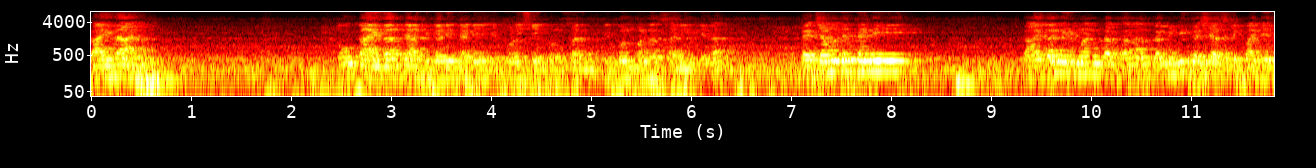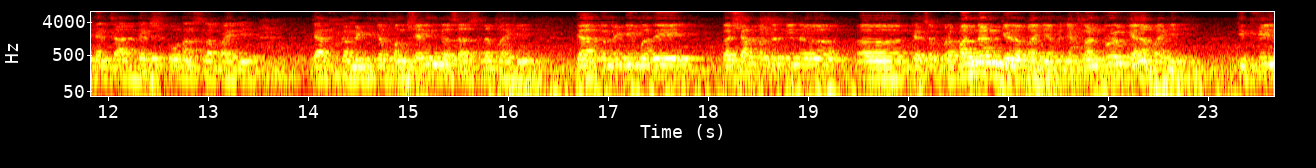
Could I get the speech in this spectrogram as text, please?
कायदा आहे. तो कायदा त्या ठिकाणी त्यांनी एकोणीसशे एकोणसाली एकोणपन्नास साली केला. त्याच्यामध्ये त्यांनी कायदा निर्माण करताना कमिटी कशी असली पाहिजे त्यांचा अध्यक्ष कोण असला पाहिजे त्या कमिटीचं फंक्शनिंग कसं असलं पाहिजे त्या कमिटीमध्ये कशा पद्धतीनं त्याचं प्रबंधन केलं पाहिजे म्हणजे कंट्रोल केला पाहिजे तिथली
